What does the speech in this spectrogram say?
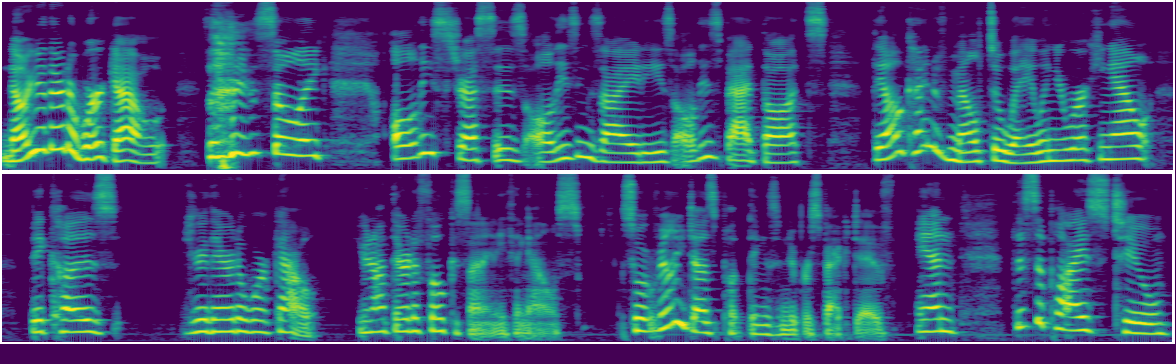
Now you're there to work out. so, like, all these stresses, all these anxieties, all these bad thoughts, they all kind of melt away when you're working out because you're there to work out. You're not there to focus on anything else. So, it really does put things into perspective. And this applies to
